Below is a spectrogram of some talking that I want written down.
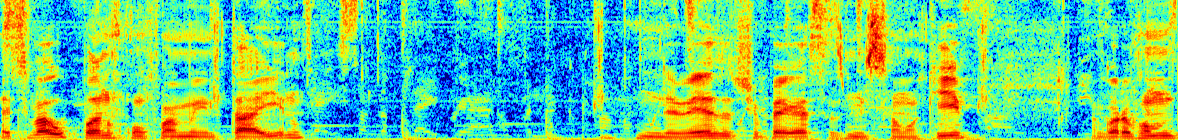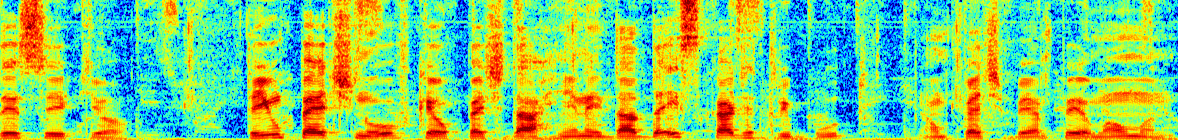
aí você vai upando conforme tá indo. Beleza? Deixa eu pegar essas missões aqui. Agora vamos descer aqui, ó. Tem um pet novo, que é o pet da rena, e dá 10k de atributo. É um pet bem apelão, mano.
